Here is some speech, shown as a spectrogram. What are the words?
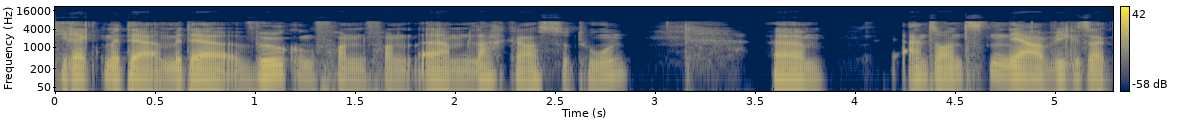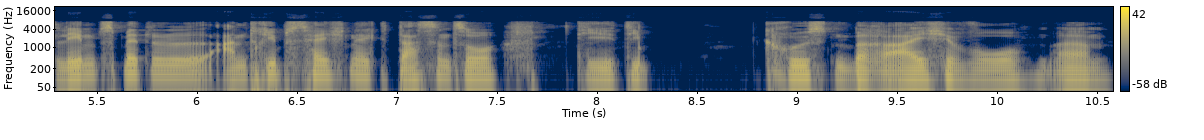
direkt mit der, mit der Wirkung von, von ähm, Lachgas zu tun. Ähm, ansonsten, ja, wie gesagt, Lebensmittel, Antriebstechnik, das sind so die, die größten Bereiche, wo ähm,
